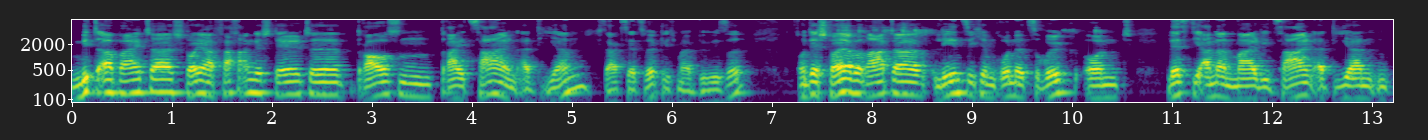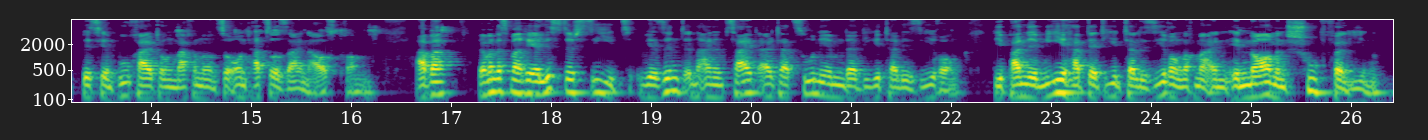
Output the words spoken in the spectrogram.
Mitarbeiter, Steuerfachangestellte draußen drei Zahlen addieren. Ich sage es jetzt wirklich mal böse. Und der Steuerberater lehnt sich im Grunde zurück und lässt die anderen mal die Zahlen addieren, ein bisschen Buchhaltung machen und so und hat so seinen Auskommen. Aber wenn man das mal realistisch sieht, wir sind in einem Zeitalter zunehmender Digitalisierung. Die Pandemie hat der Digitalisierung nochmal einen enormen Schub verliehen.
